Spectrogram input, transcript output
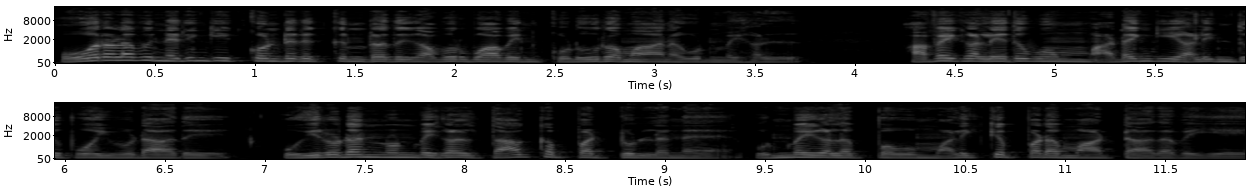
ஓரளவு நெருங்கிக் கொண்டிருக்கின்றது அபூர்வாவின் கொடூரமான உண்மைகள். அவைகள் எதுவும் அடங்கி அழிந்து போய்விடாது. உயிருடன் உண்மைகள் தாக்கப்பட்டுள்ளன. உண்மைகள் எப்பவும் அழிக்கப்பட மாட்டாதவையே.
